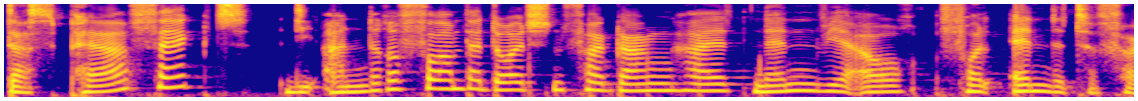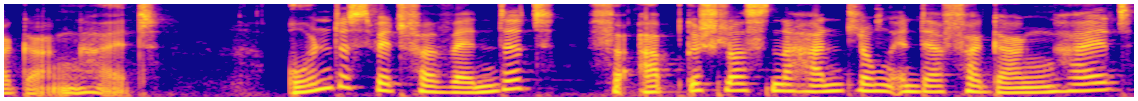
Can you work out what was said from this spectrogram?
Das Perfekt, die andere Form der deutschen Vergangenheit, nennen wir auch vollendete Vergangenheit. Und es wird verwendet für abgeschlossene Handlungen in der Vergangenheit,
